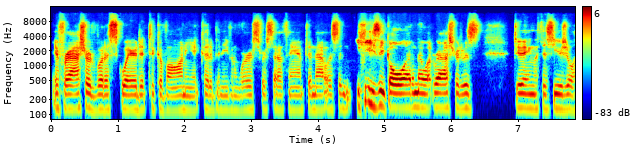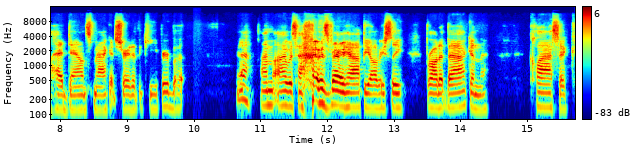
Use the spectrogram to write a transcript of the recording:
if Rashford would have squared it to Cavani, it could have been even worse for Southampton. That was an easy goal. I don't know what Rashford was doing with his usual head down, smack it straight at the keeper. But yeah, I'm I was I was very happy. Obviously, brought it back and the classic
